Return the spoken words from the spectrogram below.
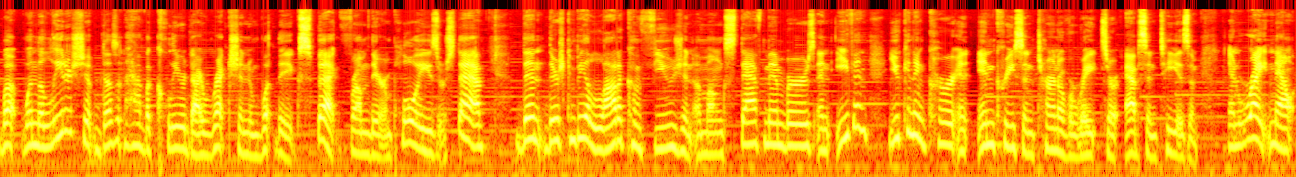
But when the leadership doesn't have a clear direction in what they expect from their employees or staff, then there can be a lot of confusion among staff members, and even you can incur an increase in turnover rates or absenteeism. And right now,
